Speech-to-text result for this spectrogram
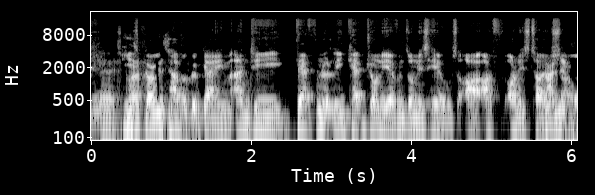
yeah, he's perfect, going to have a good game, and he definitely kept Jonny Evans on his heels, I, I, on his toes. That, little,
